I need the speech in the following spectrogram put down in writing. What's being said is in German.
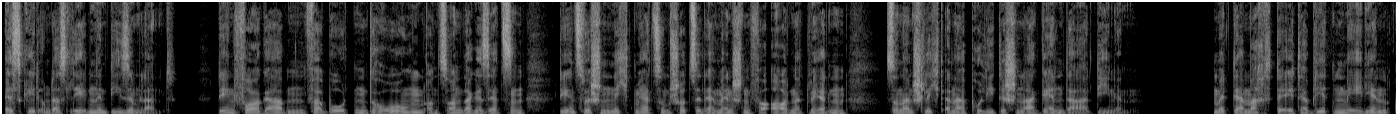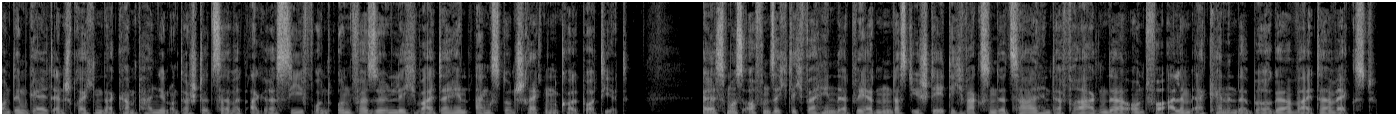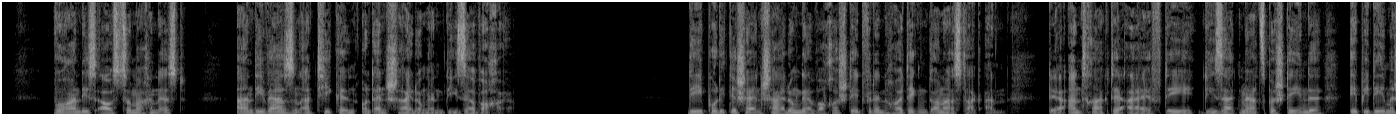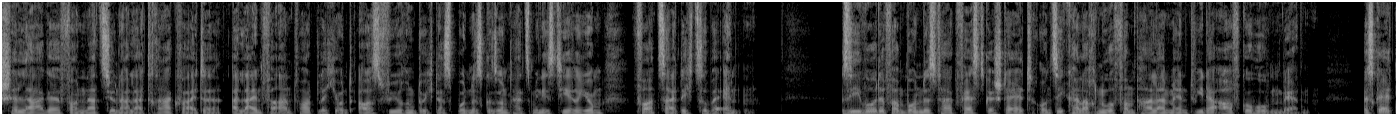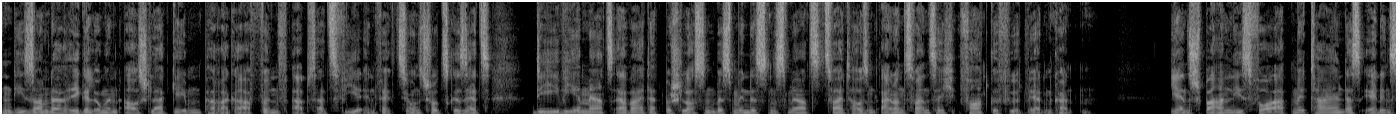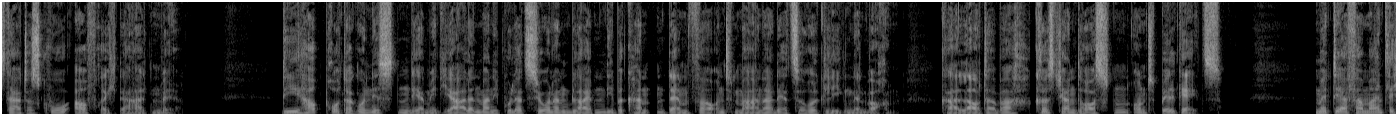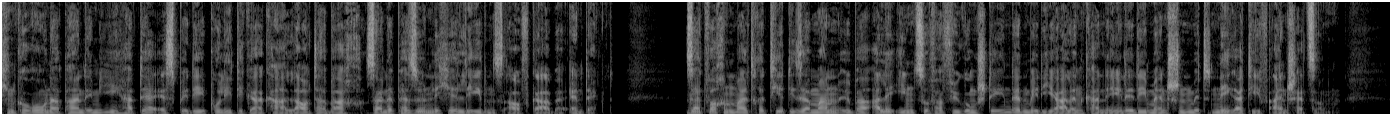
Es geht um das Leben in diesem Land, den Vorgaben, Verboten, Drohungen und Sondergesetzen, die inzwischen nicht mehr zum Schutze der Menschen verordnet werden, sondern schlicht einer politischen Agenda dienen. Mit der Macht der etablierten Medien und dem Geld entsprechender Kampagnenunterstützer wird aggressiv und unversöhnlich weiterhin Angst und Schrecken kolportiert. Es muss offensichtlich verhindert werden, dass die stetig wachsende Zahl hinterfragender und vor allem erkennender Bürger weiter wächst. Woran dies auszumachen ist? An diversen Artikeln und Entscheidungen dieser Woche. Die politische Entscheidung der Woche steht für den heutigen Donnerstag an, der Antrag der AfD, die seit März bestehende epidemische Lage von nationaler Tragweite allein verantwortlich und ausführend durch das Bundesgesundheitsministerium vorzeitig zu beenden. Sie wurde vom Bundestag festgestellt und sie kann auch nur vom Parlament wieder aufgehoben werden. Es gelten die Sonderregelungen ausschlaggebend § 5 Absatz 4 Infektionsschutzgesetz, die wie im März erweitert beschlossen bis mindestens März 2021 fortgeführt werden könnten Jens Spahn ließ vorab mitteilen, dass er den Status quo aufrechterhalten will. Die Hauptprotagonisten der medialen Manipulationen bleiben die bekannten Dämpfer und Mahner der zurückliegenden Wochen: Karl Lauterbach, Christian Drosten und Bill Gates. Mit der vermeintlichen Corona-Pandemie hat der SPD-Politiker Karl Lauterbach seine persönliche Lebensaufgabe entdeckt. Seit Wochen malträtiert dieser Mann über alle ihm zur Verfügung stehenden medialen Kanäle die Menschen mit Negativeinschätzungen.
